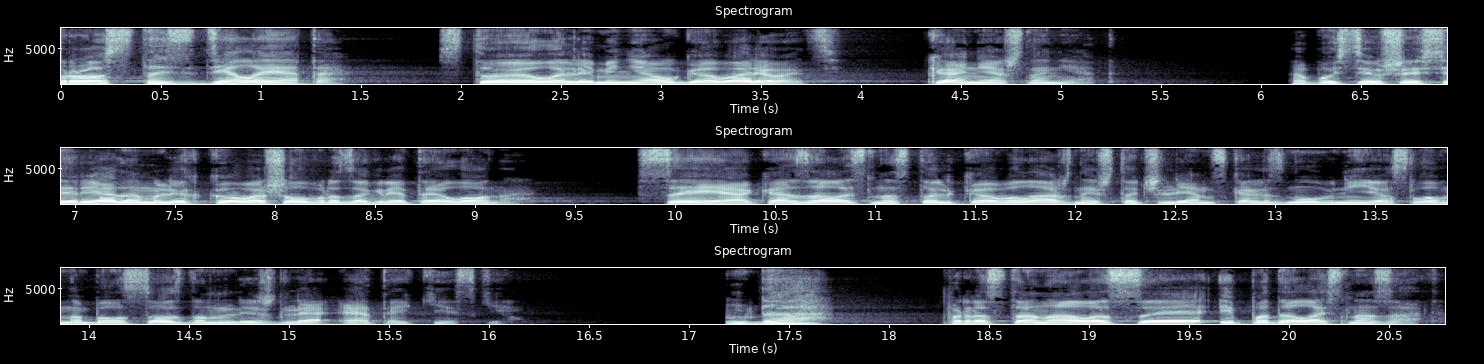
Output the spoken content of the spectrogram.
Просто сделай это!» Стоило ли меня уговаривать? Конечно, нет. Опустившись рядом, легко вошел в разогретое лоно. Сея оказалась настолько влажной, что член скользнул в нее, словно был создан лишь для этой киски. «Да», — простонала Сея и подалась назад.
